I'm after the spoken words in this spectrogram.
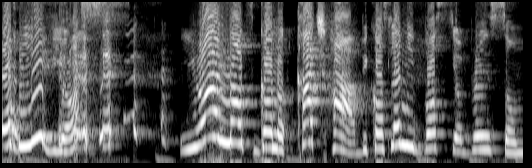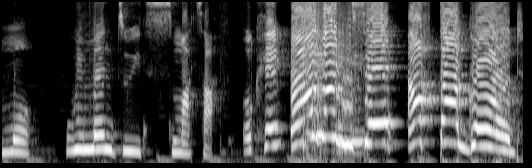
oblivious. you are not gonna catch her because let me bust your brain some more. Women do it smarter. Okay? Husband will say, after God,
